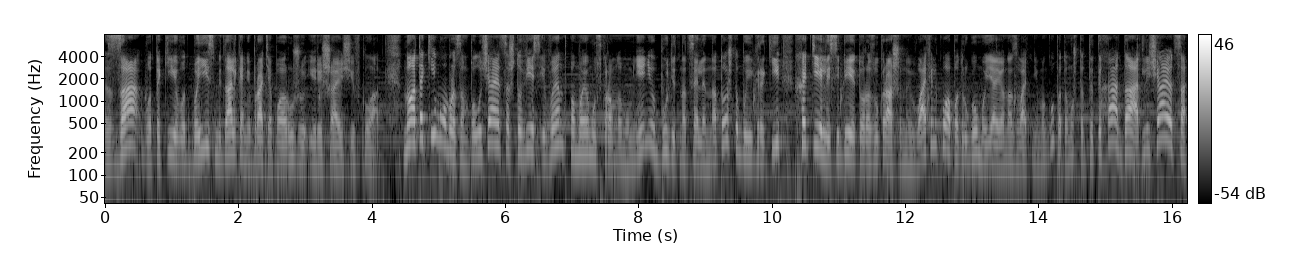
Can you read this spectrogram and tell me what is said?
за вот такие вот бои с медальками братья по оружию и решающий вклад. Ну а таким образом получается, что весь ивент, по моему скромному мнению, будет нацелен на то, чтобы игроки хотели себе эту разукрашенную вафельку, а по-другому я ее назвать не могу, потому что ТТХ, да, отличаются,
